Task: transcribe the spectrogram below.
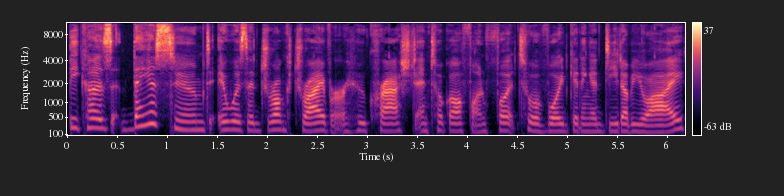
because they assumed it was a drunk driver who crashed and took off on foot to avoid getting a DWI.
